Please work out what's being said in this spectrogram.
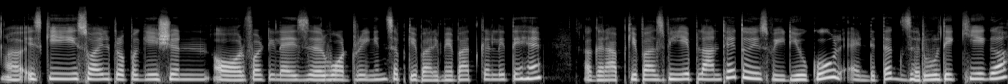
इसकी सॉइल प्रोपगेशन और फर्टिलाइज़र वाटरिंग इन सब के बारे में बात कर लेते हैं। अगर आपके पास भी ये प्लांट है तो इस वीडियो को एंड तक ज़रूर देखिएगा।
